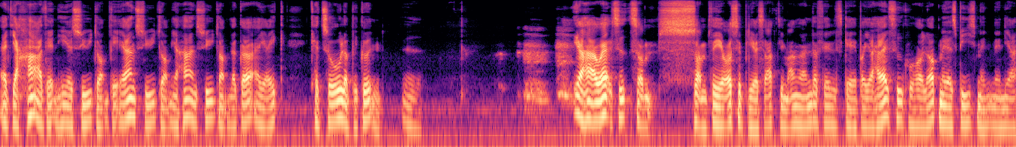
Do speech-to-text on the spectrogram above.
at jeg har den her sygdom. Det er en sygdom. Jeg har en sygdom, der gør, at jeg ikke kan tåle at begynde. Øh. Jeg har jo altid, som, som det også bliver sagt i mange andre fællesskaber, jeg har altid kunne holde op med at spise, men, men jeg,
